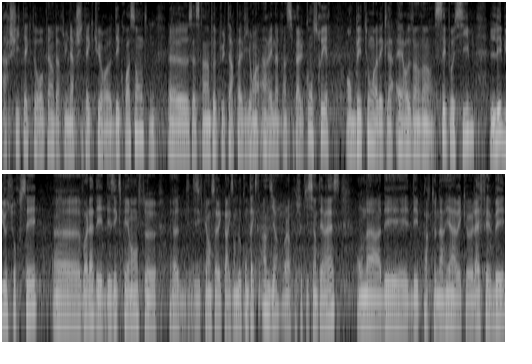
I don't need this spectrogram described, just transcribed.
architecte européen vers une architecture décroissante. Mm. ça sera un peu plus tard pavillon arena principal, construire en béton avec la RE 2020, c'est possible. Les biosourcés, euh, voilà des, expériences, euh, des expériences avec par exemple le contexte indien. Voilà pour ceux qui s'y intéressent. On a des, partenariats avec euh, la FFB,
